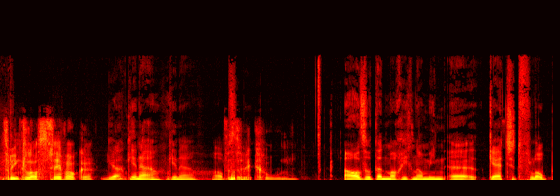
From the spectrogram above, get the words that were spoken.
Für einen Glasseewagen. Ja, genau, genau, Das absolut. wäre cool. Also, dann mache ich noch meinen äh, Gadget Flop.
